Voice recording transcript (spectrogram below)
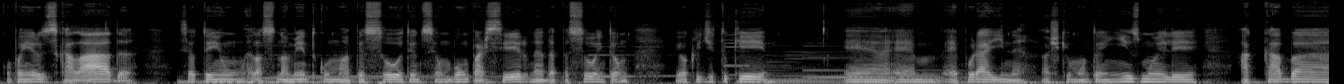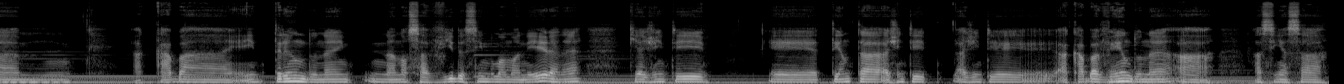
companheiros de escalada. Se eu tenho um relacionamento com uma pessoa, eu tento ser um bom parceiro, né, da pessoa. Então, eu acredito que é, é, é por aí, né? Acho que o montanhismo ele acaba acaba entrando né, na nossa vida assim de uma maneira né, que a gente é, tenta a gente a gente acaba vendo né, a, assim essa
